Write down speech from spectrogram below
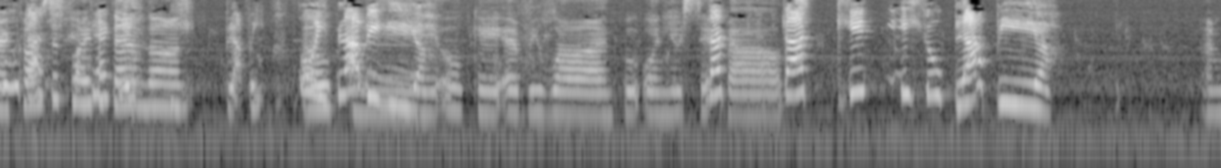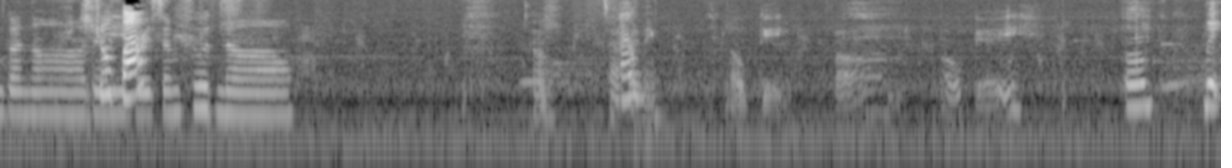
here want comes the that- flight that is attendant. Floppy. Oh, floppy. Okay, okay, everyone, put on your seatbelt. Is so floppy. I'm gonna So deliver some food now. Oh, what's happening? Okay. Um, okay. Um, wait,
